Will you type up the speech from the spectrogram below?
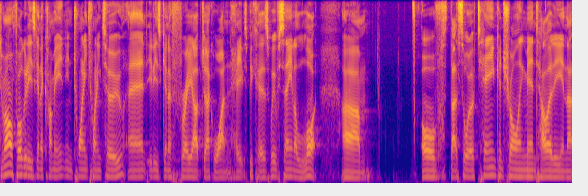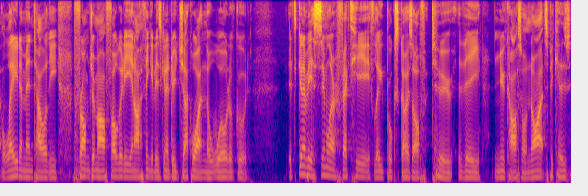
Jamal Fogarty is going to come in in 2022 and it is going to free up Jack Wighton heaps because we've seen a lot um, of that sort of team controlling mentality and that leader mentality from Jamal Fogarty. And I think it is going to do Jack Wighton the world of good. It's going to be a similar effect here if Luke Brooks goes off to the Newcastle Knights because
